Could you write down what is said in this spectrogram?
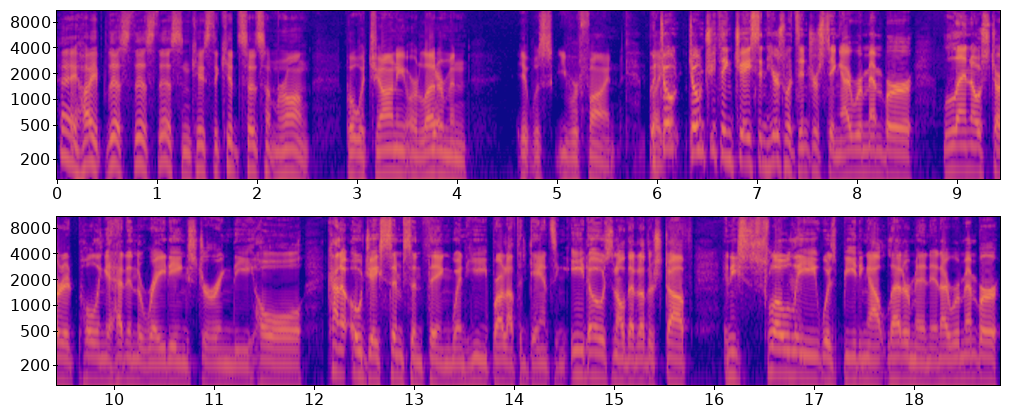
hey, hype this this this in case the kid says something wrong. But with Johnny or Letterman, it was you were fine. But Like, don't don't you think, Jason? Here's what's interesting. I remember Leno started pulling ahead in the ratings during the whole kind of O.J. Simpson thing when he brought out the dancing Itos and all that other stuff, and he slowly was beating out Letterman. And I remember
